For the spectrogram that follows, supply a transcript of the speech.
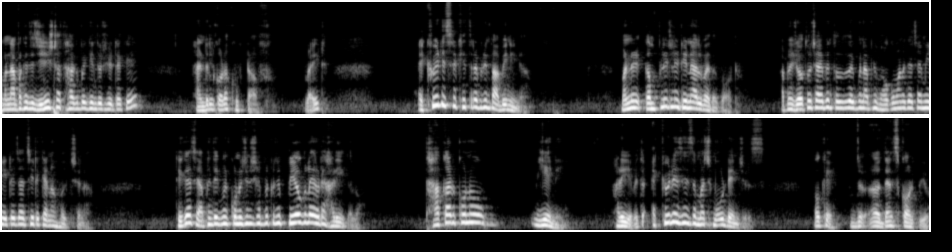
মানে আপনার কাছে জিনিসটা থাকবে কিন্তু সেটাকে হ্যান্ডেল করা খুব টাফ রাইট অ্যাকুইটিসের ক্ষেত্রে আপনি পাবেনই না। মানে completely denial by the God আপনি যত চাইবেন তত দেখবেন আপনি ভগবানের কাছে আমি এটা চাচ্ছি, এটা কেন হচ্ছে না? ঠিক আছে? আপনি দেখবেন কোনো জিনিস আপনার কাছে পেয়েও গেলে ওটা হারিয়ে গেল। থাকার কোনো ইয়ে নেই। হারিয়ে যাবে। তো accuracy is much more dangerous okay then Scorpio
